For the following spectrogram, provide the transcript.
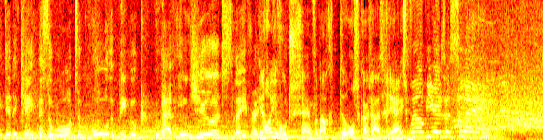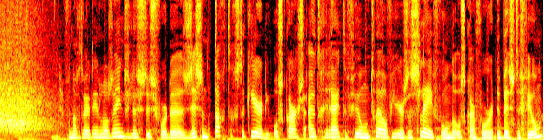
I dedicate this award to all the people who have endured slavery. In Hollywood zijn vannacht de Oscars uitgereikt. 12 years a slave. Vannacht werd in Los Angeles dus voor de 86ste keer die Oscars uitgereikt. De film 12 Years a Slave won de Oscar voor de beste film.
